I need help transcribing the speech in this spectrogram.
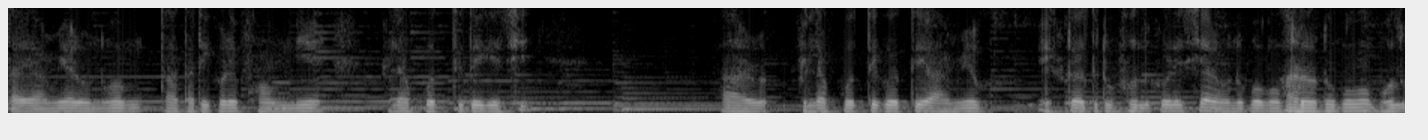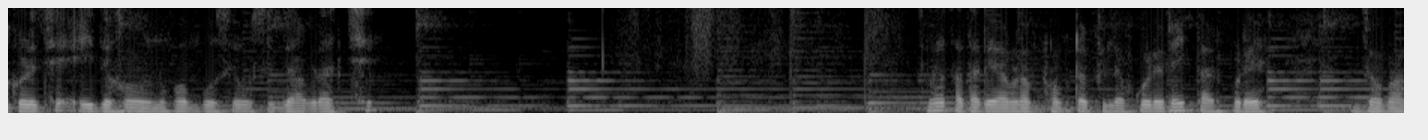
তাই আমি আর অনুভব তাড়াতাড়ি করে ফর্ম নিয়ে ফিল আপ করতে দেখেছি আর ফিল আপ করতে করতে আমিও একটু আধটু ভুল করেছি আর অনুপম আর অনুপমও ভুল করেছে। এই দেখো অনুপম বসে বসে জাবড়াচ্ছে। চলো তাড়াতাড়ি আমরা ফর্মটা ফিল আপ করে নিই, তারপরে জমা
